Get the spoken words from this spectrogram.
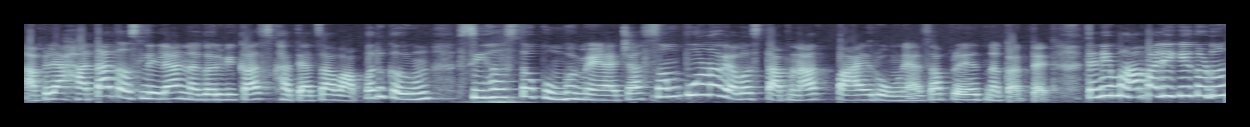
आपल्या हातात असलेल्या नगरविकास खात्याचा वापर करून सिंहस्थ कुंभमेळ्याच्या संपूर्ण व्यवस्थापनात पाय रोवण्याचा प्रयत्न करतायत. त्यांनी महापालिकेकडून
